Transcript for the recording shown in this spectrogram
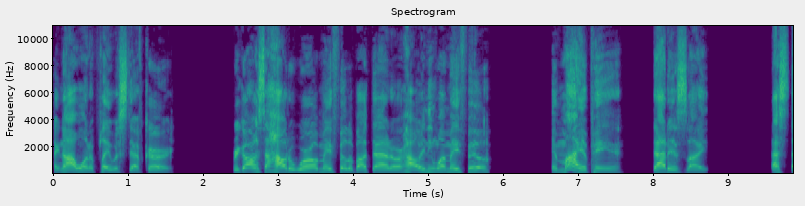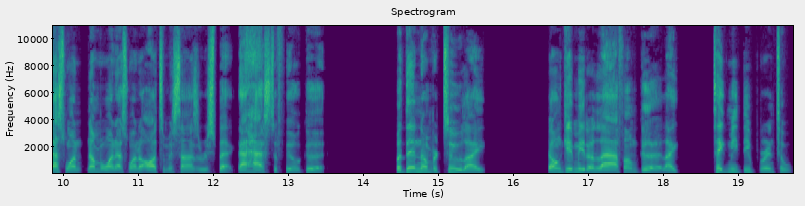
like, no, I want to play with Steph Curry, regardless of how the world may feel about that or how anyone may feel, in my opinion, that is like That's that's one number one. That's one of the ultimate signs of respect. That has to feel good. But then number two, like, don't give me the laugh. I'm good. Like, take me deeper into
